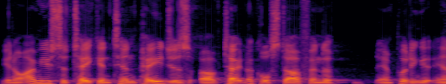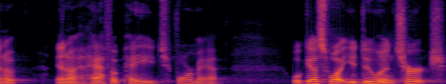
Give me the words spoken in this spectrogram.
You know, I'm used to taking 10 pages of technical stuff and, and putting it in a in a half a page format. Well, guess what you do in church?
